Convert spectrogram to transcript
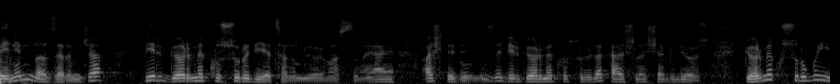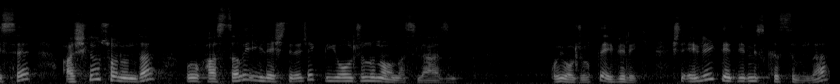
benim nazarımca bir görme kusuru diye tanımlıyorum aslında. Yani aşk dediğimizde bir görme kusuruyla karşılaşabiliyoruz. Görme kusuru bu ise aşkın sonunda bu hastalığı iyileştirecek bir yolculuğun olması lazım. O yolculuk da evlilik. İşte evlilik dediğimiz kısımda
